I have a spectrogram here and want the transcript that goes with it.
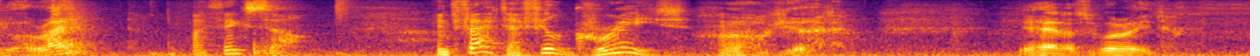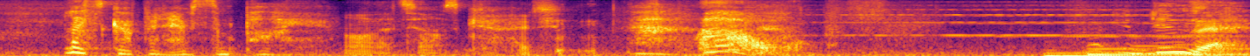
you all right? I think so. In fact, I feel great. Oh, good. You had us worried. Let's go up and have some pie. Oh, that sounds good. Ow! How'd you do that?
